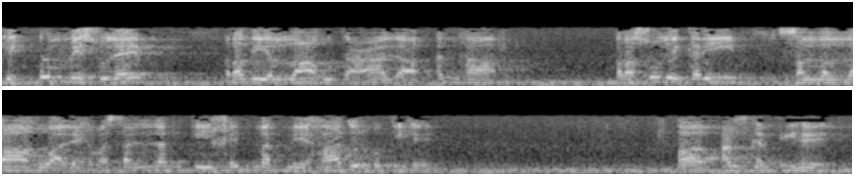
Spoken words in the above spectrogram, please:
کہ ام سلیم رضی اللہ تعالی عنہا رسول کریم صلی اللہ علیہ وسلم کی خدمت میں حاضر ہوتی ہیں اور عرض کرتی ہیں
